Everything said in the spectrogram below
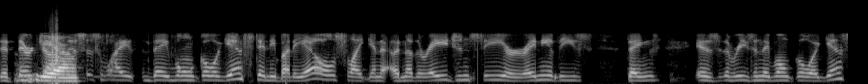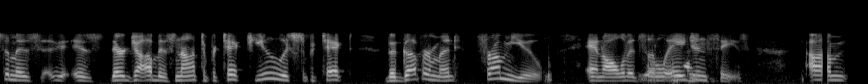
that their job yeah. this is why they won't go against anybody else like in another agency or any of these things is the reason they won't go against them is is their job is not to protect you it's to protect the government from you and all of its little agencies. Um,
